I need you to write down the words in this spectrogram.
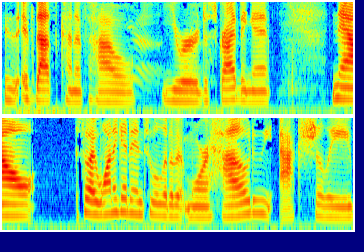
if that's kind of how yeah. you were describing it. Now, so I want to get into a little bit more how do we actually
